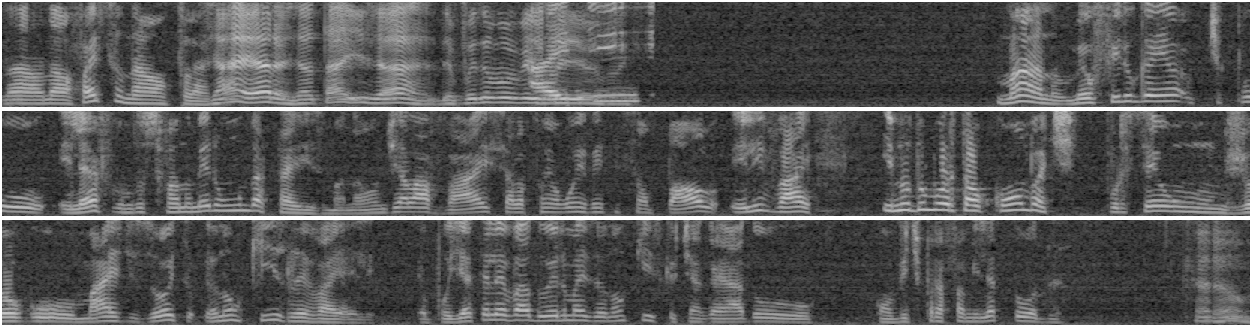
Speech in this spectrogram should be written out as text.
Não, não, faz isso não, Plankton. Já era, já tá aí já. Depois eu vou ver aí, isso aí. Mano, meu filho ganhou, tipo, ele é um dos fãs número um da Thaís, mano. Onde ela vai, se ela for em algum evento em São Paulo, ele vai. E no do Mortal Kombat, por ser um jogo mais 18, eu não quis levar ele. Eu podia ter levado ele, mas eu não quis, que eu tinha ganhado convite para a família toda. Caramba.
